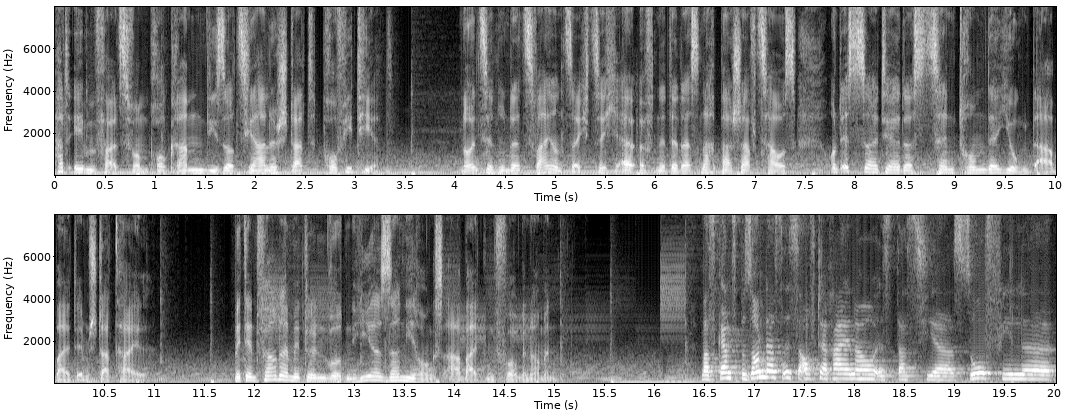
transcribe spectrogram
hat ebenfalls vom Programm Die soziale Stadt profitiert. 1962 eröffnete das Nachbarschaftshaus und ist seither das Zentrum der Jugendarbeit im Stadtteil. Mit den Fördermitteln wurden hier Sanierungsarbeiten vorgenommen. Was ganz besonders ist auf der Rheinau, ist, dass hier so viele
